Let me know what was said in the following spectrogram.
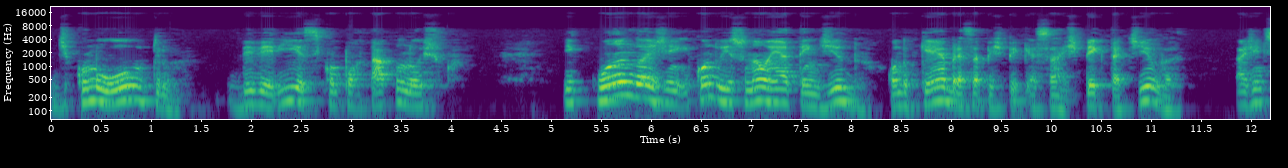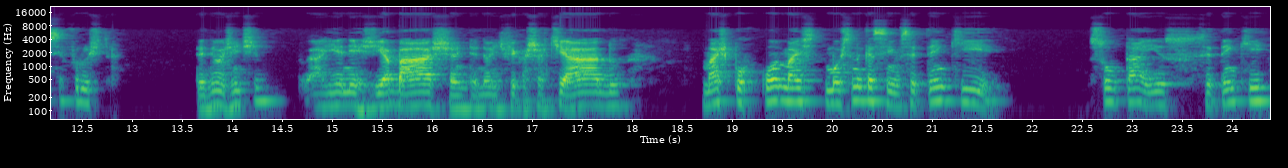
de como o outro deveria se comportar conosco. E quando, a gente, quando isso não é atendido, quando quebra essa, essa expectativa, a gente se frustra. Entendeu? A gente aí a energia baixa, entendeu? A gente fica chateado, mas por mas mostrando que assim, você tem que soltar isso, você tem que,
